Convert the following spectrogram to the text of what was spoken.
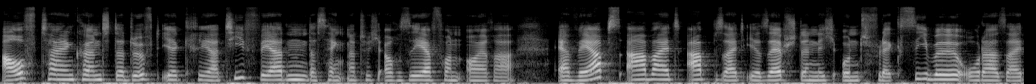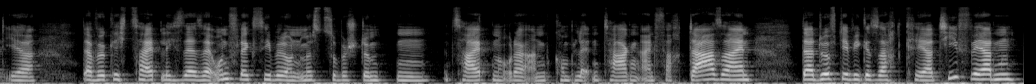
aufteilen könnt. Da dürft ihr kreativ werden. Das hängt natürlich auch sehr von eurer Erwerbsarbeit ab. Seid ihr selbstständig und flexibel oder seid ihr da wirklich zeitlich sehr, sehr unflexibel und müsst zu bestimmten Zeiten oder an kompletten Tagen einfach da sein. Da dürft ihr, wie gesagt, kreativ werden.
